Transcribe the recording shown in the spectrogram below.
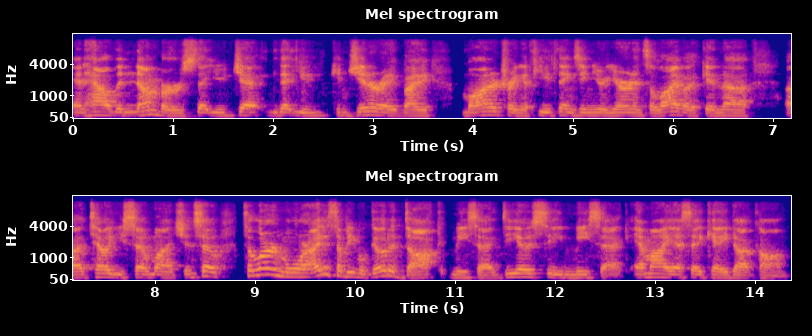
and how the numbers that you ge- that you can generate by monitoring a few things in your urine and saliva can uh, uh, tell you so much. And so to learn more, I just tell people go to Doc Misicka, D-O-C Misicka, M-I-S-A-K dot com.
